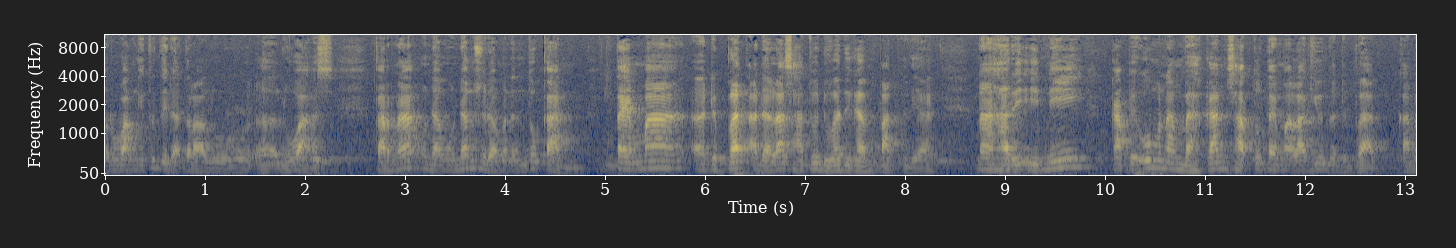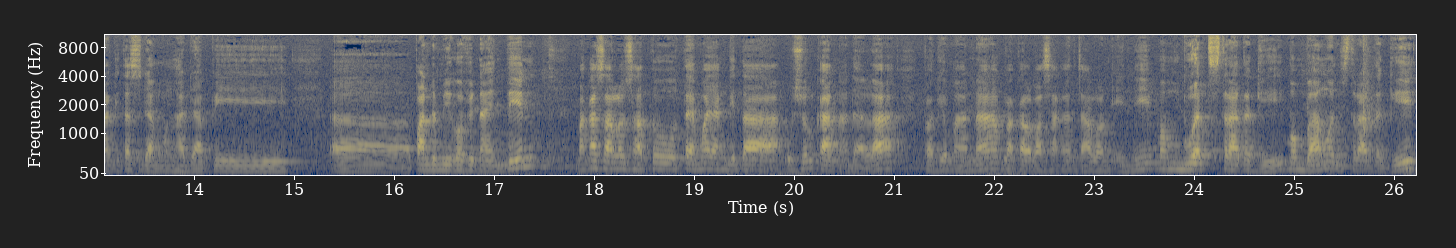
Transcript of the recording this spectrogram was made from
ruang itu tidak terlalu uh, luas karena undang-undang sudah menentukan tema uh, debat adalah 1 2 3 4 gitu ya. Nah, hari ini KPU menambahkan satu tema lagi untuk debat karena kita sedang menghadapi uh, pandemi Covid-19 maka salah satu tema yang kita usulkan adalah bagaimana bakal pasangan calon ini membuat strategi, membangun strategi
